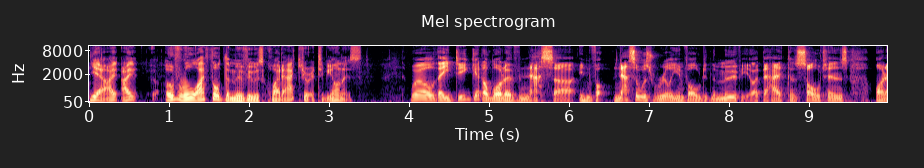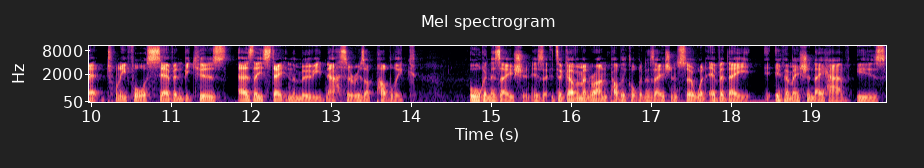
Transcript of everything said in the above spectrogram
Yeah, I, I overall I thought the movie was quite accurate, to be honest. Well, they did get a lot of NASA involved. NASA was really involved in the movie. Like they had consultants on it 24 7 because, as they state in the movie, NASA is a public organization. Is It's a government run public organization. So whatever they information they have is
